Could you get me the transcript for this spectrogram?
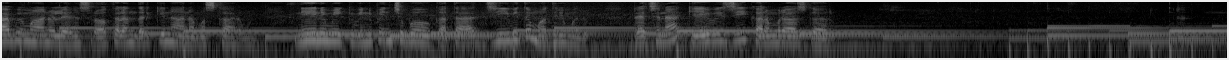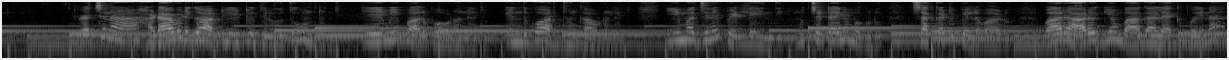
కథాభిమానులైన శ్రోతలందరికీ నా నమస్కారం నేను మీకు వినిపించబో కథ జీవిత మధురిమలు. రచన కేవీజీ కలంరాజు గారు. రచన హడావిడిగా అటు ఇటు తిరుగుతూ ఉంటుంది. ఏమీ పాలుపోవడం లేదు. ఎందుకో అర్థం కావడం లేదు. ఈ మధ్యనే పెళ్ళయింది. ముచ్చటైన మొగుడు. చక్కటి పిల్లవాడు. వారి ఆరోగ్యం బాగా లేకపోయినా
